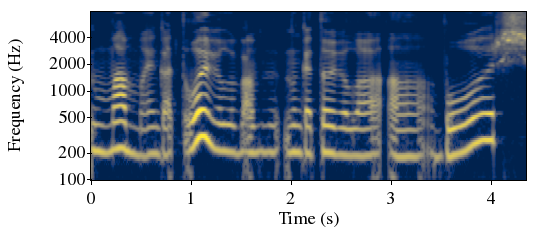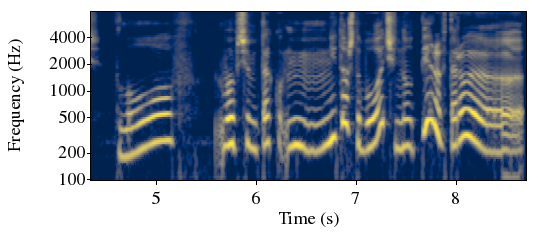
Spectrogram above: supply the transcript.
Мама моя готовила, мама наготовила э, борщ, плов, в общем, так не то чтобы очень, но первый, второй э,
